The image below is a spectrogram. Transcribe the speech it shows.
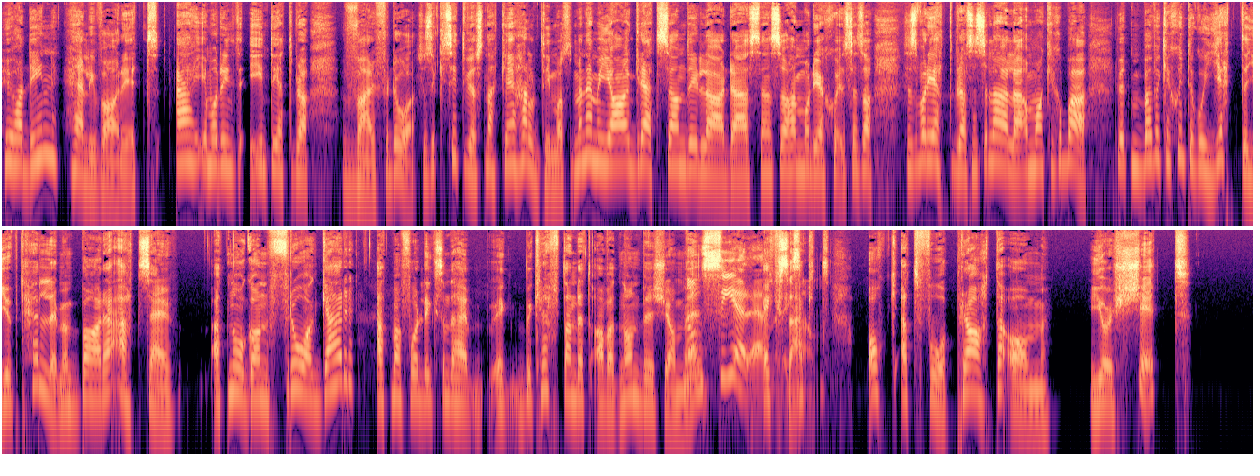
hur har din helg varit? Äh, jag mådde inte, inte jättebra. Varför då? Så sitter vi och snackar i en halvtimme och så, men nej men jag grät sönder i lördag, sen så mådde jag skit, sen så, sen så var det jättebra, sen så lala, och man kanske bara, du vet man behöver kanske inte gå jättedjupt heller, men bara att så här, att någon frågar, att man får liksom det här bekräftandet av att någon bryr sig om mig. Någon ser en. Exakt. Liksom. Och att få prata om your shit,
